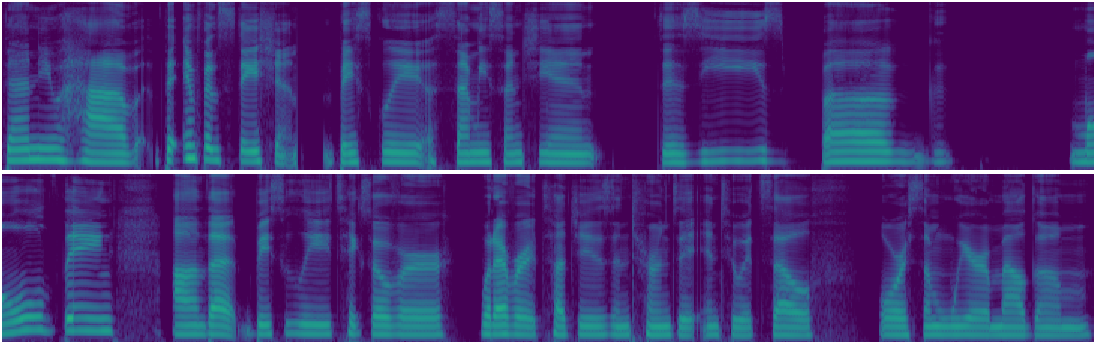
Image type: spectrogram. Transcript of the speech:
then you have the infestation, basically a semi sentient disease bug mold thing um, that basically takes over whatever it touches and turns it into itself or some weird amalgam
